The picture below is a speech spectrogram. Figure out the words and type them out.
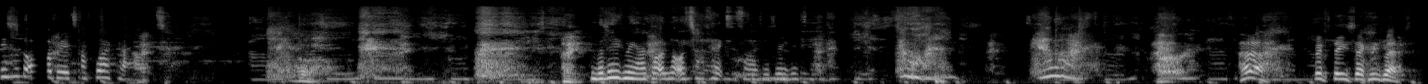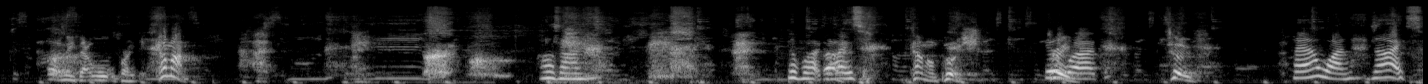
this has got to be a tough workout. Oh. Believe me, I've got a lot of tough exercises in this. Come on. Come on. Ah, 15 seconds left. Oh, I need that water break. Come on. Hold on. Good work, ah, guys. Come on, push. Good Three. work. Two. And one. Nice.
